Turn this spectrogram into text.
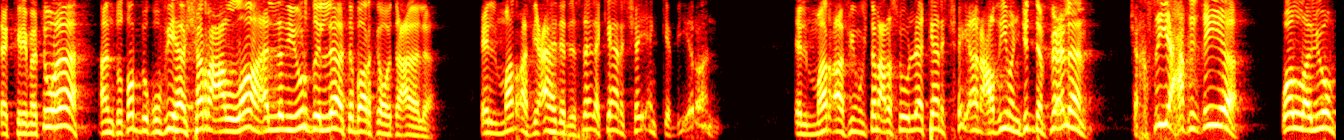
تكرمتها أن تطبقوا فيها شرع الله الذي يرضي الله تبارك وتعالى. المرأة في عهد الرسالة كانت شيئا كبيرا. المرأة في مجتمع رسول الله كانت شيئا عظيما جدا فعلا. شخصية حقيقية. والله اليوم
